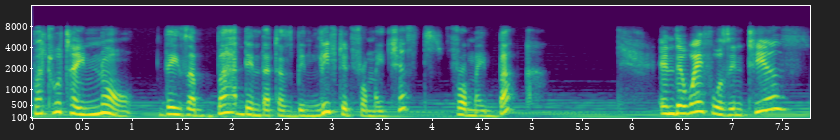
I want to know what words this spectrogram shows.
but what I know there's a burden that has been lifted from my chest, from my back. And the wife was in tears.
